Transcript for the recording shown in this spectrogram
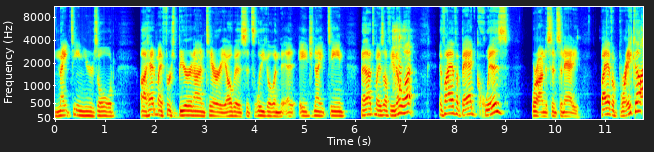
19 years old. I had my first beer in Ontario because it's legal in, at age 19. And I thought to myself, you know what? If I have a bad quiz, we're on to Cincinnati. I have a breakup,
